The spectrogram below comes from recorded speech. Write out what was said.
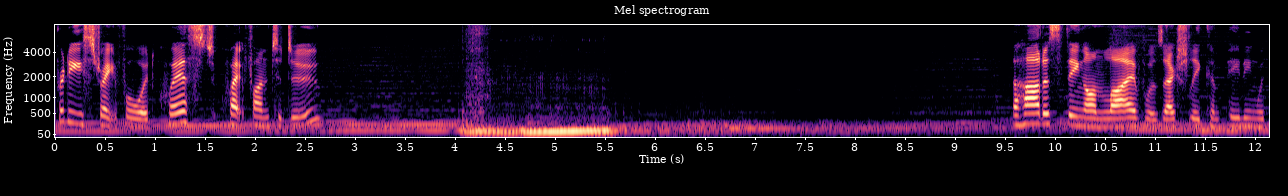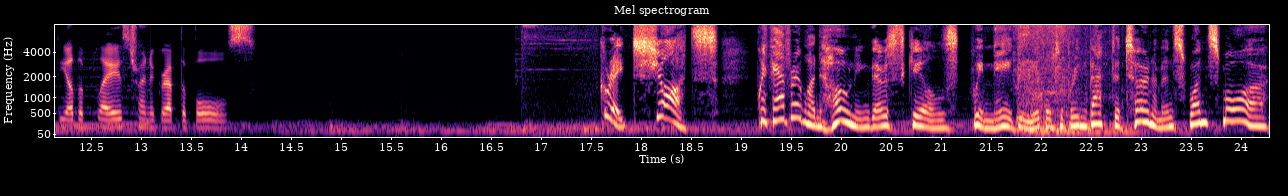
pretty straightforward quest, quite fun to do. The hardest thing on live was actually competing with the other players trying to grab the balls. Great shots! With everyone honing their skills, we may be able to bring back the tournaments once more.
